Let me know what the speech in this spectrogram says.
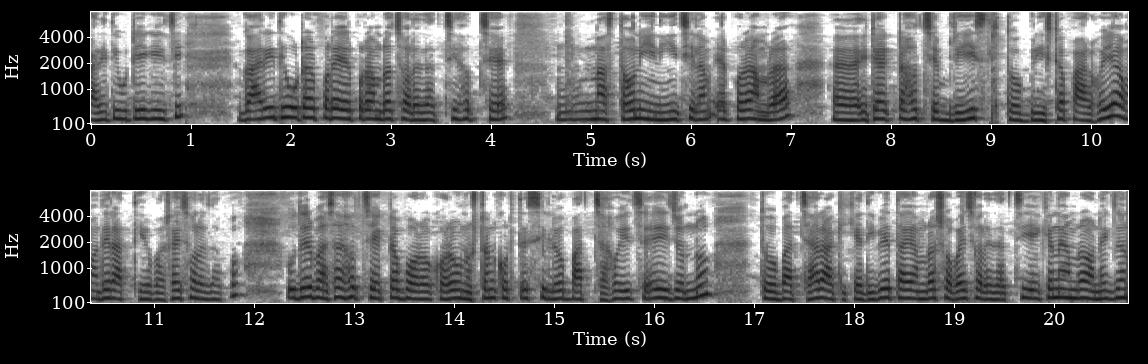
গাড়িতে উঠে গিয়েছি। গাড়িতে ওঠার পরে এরপর আমরা চলে যাচ্ছি হচ্ছে নাস্তাও নিয়ে নিয়েছিলাম। এরপরে আমরা এটা একটা হচ্ছে ব্রিজ। তো ব্রিজটা পার হয়ে আমাদের আত্মীয় বাসায় চলে যাব। ওদের বাসায় হচ্ছে একটা বড় করে অনুষ্ঠান করতেছিল, বাচ্চা হয়েছে। এই জন্য তো বাচ্চার আকিকা দিবে, তাই আমরা সবাই চলে যাচ্ছি। এখানে আমরা অনেকজন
